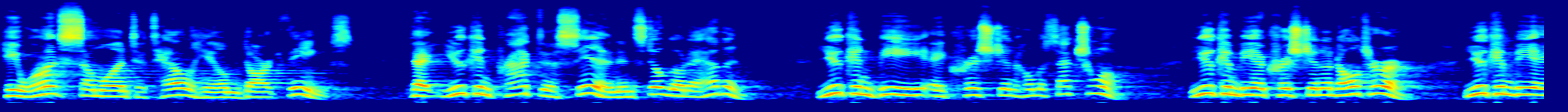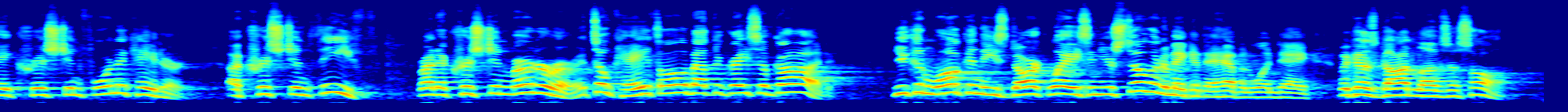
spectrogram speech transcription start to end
He wants someone to tell him dark things that you can practice sin and still go to heaven. You can be a Christian homosexual. You can be a Christian adulterer. You can be a Christian fornicator, a Christian thief, right? A Christian murderer. It's okay. It's all about the grace of God. You can walk in these dark ways and you're still going to make it to heaven one day because God loves us all.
